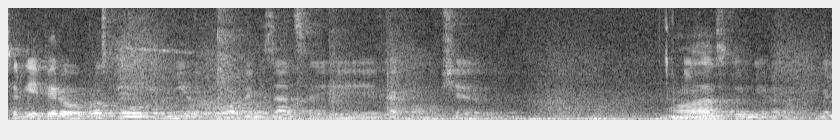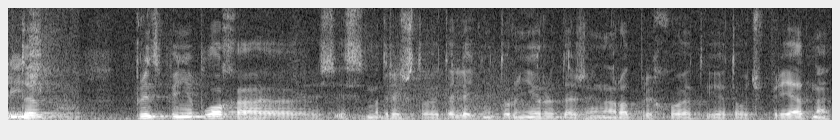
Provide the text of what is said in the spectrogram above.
Сергей, первый вопрос по турниру, по организации. Как вам вообще организация турнира? Да, Болельщики? в принципе, неплохо, если смотреть, что это летний турнир, даже народ приходит, и это очень приятно.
